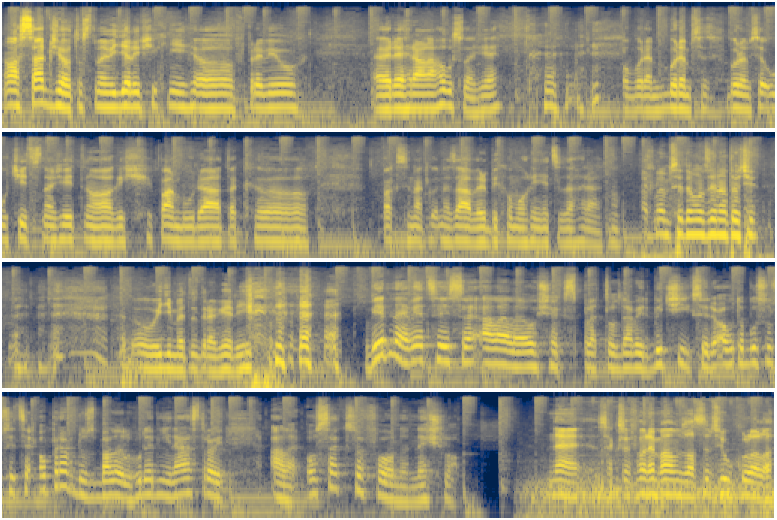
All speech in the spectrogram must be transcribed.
No a sak, že jo, to jsme viděli všichni uh, v preview, eh, kde hrál na housle, že? budem, budem, se, budem se učit, snažit, no a když pán Buda, tak uh, pak se na, na závěr bychom mohli něco zahrát. No. A budeme si to moci natočit. to uvidíme tu tragédii. v jedné věci se ale Leošek spletl. David Bičík si do autobusu sice opravdu zbalil hudební nástroj, ale o saxofon nešlo. Ne, saxofon nemám, vzal jsem si ukulele.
